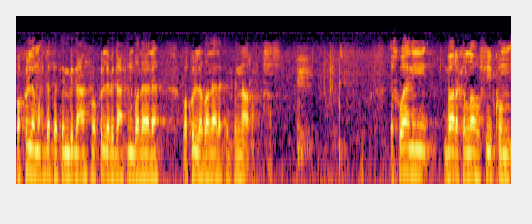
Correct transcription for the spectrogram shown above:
وكل محدثة بدعة وكل بدعة ضلالة وكل ضلالة في النار. إخواني بارك الله فيكم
